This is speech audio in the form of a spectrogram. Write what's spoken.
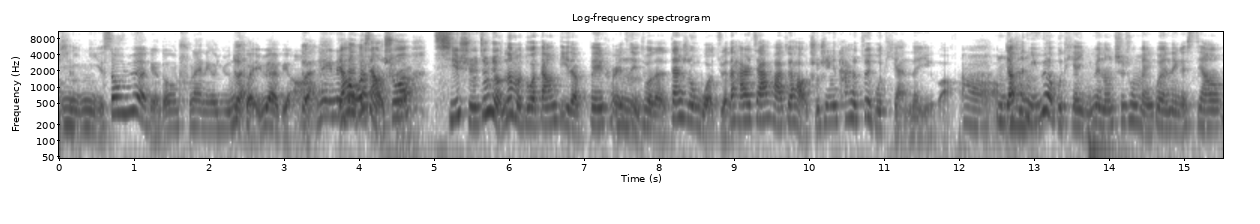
你你搜月饼都能出来那个云腿月饼。对，那个然后我想说，其实就是有那么多当地的 bakery 自己做的，但是我觉得还是嘉华最好吃，是因为它是最不甜的一个。哦。你知道它，你越不甜，你越能吃出玫瑰的那个香。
